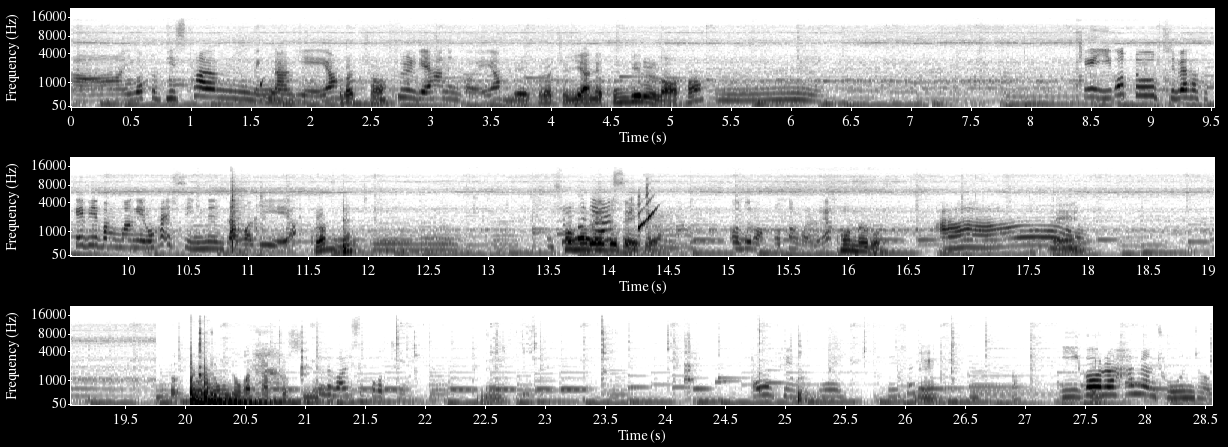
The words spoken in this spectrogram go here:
아, 이것도 비슷한 맥락이에요? 그렇죠. 풀게 하는 거예요? 네, 그렇죠. 이 안에 공기를 넣어서 음. 예, 이것도 집에서 도깨비 방망이로 할 수 있는 작업이에요? 그럼요. 음. 손으로 해도 되고요. 있겠구나. 어디로, 어떤 걸로요? 손으로. 아. 네. 요, 요 정도가 딱 근데 좋습니다. 맛있을 것 같아요. 네, 어, 비, 뭐, 비슷? 네. 이거를 하면 좋은 점이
